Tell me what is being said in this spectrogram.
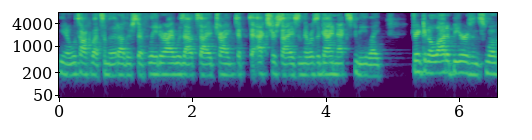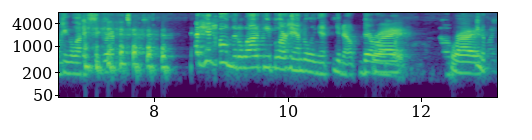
you know we'll talk about some of that other stuff later. I was outside trying to, to exercise, and there was a guy next to me like drinking a lot of beers and smoking a lot of cigarettes. I hit home that a lot of people are handling it, you know, their right. own way. So, right. You know, I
